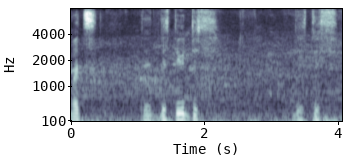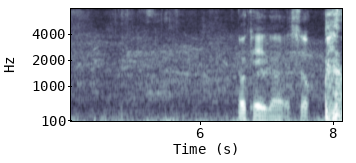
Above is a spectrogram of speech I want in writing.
what's this dude just this this Okay guys, so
